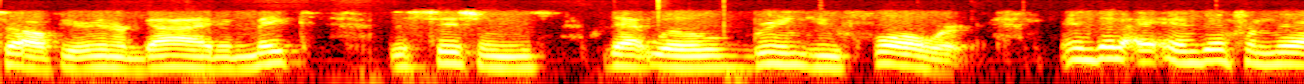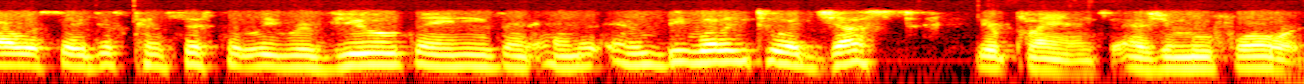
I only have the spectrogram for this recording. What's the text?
self, your inner guide, and make decisions that will bring you forward and then and then from there, I would say just consistently review things and, and, and be willing to adjust your plans as you move forward.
